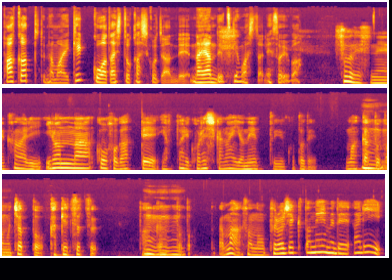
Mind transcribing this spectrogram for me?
パークアットって名前結構私とかしこちゃんで悩んでつけましたねそういえば。そうですね。かなりいろんな候補があって、やっぱりこれしかないよねということで、マークアットともちょっとかけつつ、パークアットと。だからまあ、そのプロジェクトネームであり、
